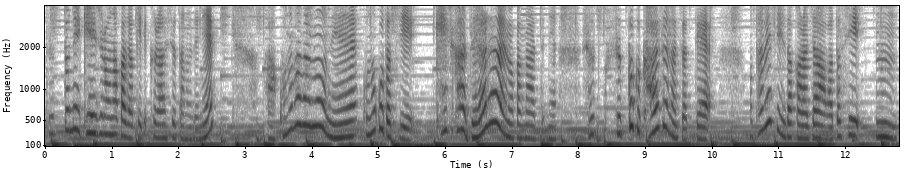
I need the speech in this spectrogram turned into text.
ずっとねケージの中だけで暮らしてたのでね。あこのままもうねこの子たちケージから出られないのかなってねすっごくかわいそうになっちゃって。試しにだからじゃあ私うん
